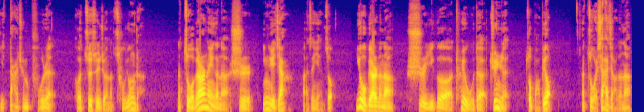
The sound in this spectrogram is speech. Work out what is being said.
一大群仆人和追随者呢簇拥着。那左边那个呢是音乐家啊在演奏，右边的呢是一个退伍的军人做保镖。那左下角的呢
